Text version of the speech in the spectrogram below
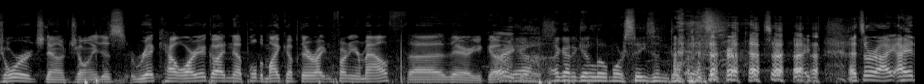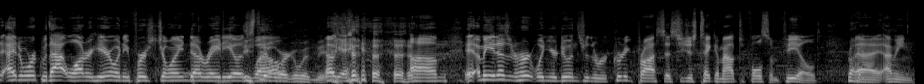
George now joins us. Rick, how are you? Go ahead and uh, pull the mic up there right in front of your mouth. Uh, there you go. There yeah, I got to get a little more seasoned at this. That's all right. That's all right. I had, I had, to work with Atwater here when he first joined uh, radio as He's well. still working with me. Okay. um, I mean, it doesn't hurt when you're doing through the recruiting process. You just take them out to Folsom Field. Right. Uh, I mean,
